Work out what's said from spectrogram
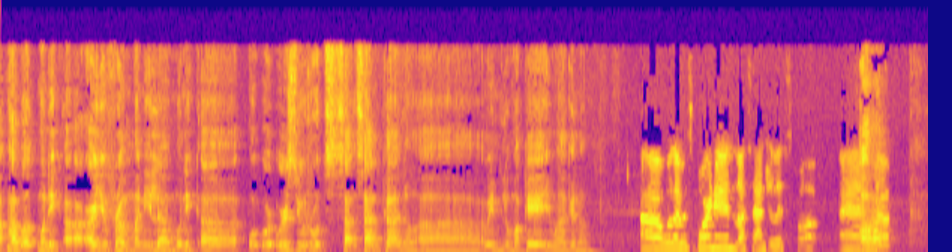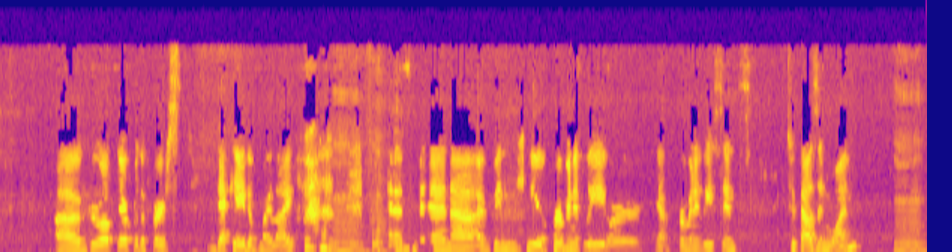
How about Monique? Ah, are you from Manila? Monique, uh, where, where's your roots? Sa, saan ka, ano? ah, I mean, lumaki, yung mga ganun. Uh, well, I was born in Los Angeles po, and Ah. uh, uh, grew up there for the first decade of my life. Mm. and then uh, I've been here permanently, or yeah, permanently since 2001. Mm.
